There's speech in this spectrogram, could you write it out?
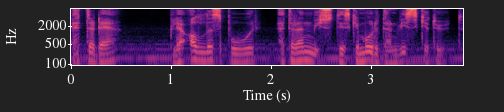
Etter det ble alle spor etter den mystiske morderen visket ut.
